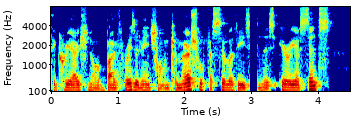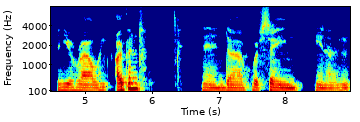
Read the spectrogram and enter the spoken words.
the creation of both residential and commercial facilities in this area since the new rail link opened. And uh, we've seen you know, an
